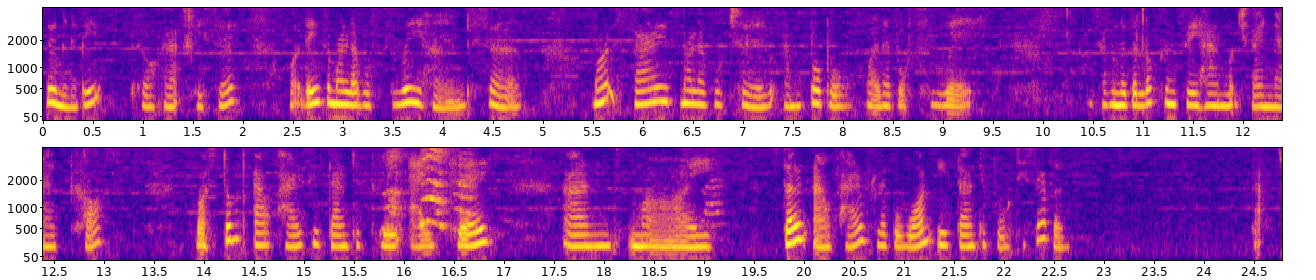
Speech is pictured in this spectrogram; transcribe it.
zoom in a bit so I can actually see. Right, these are my level 3 homes, so might save my level 2 and bubble my level 3 Let's have another look and see how much they now cost. So my stump elf house is down to 380 and my stone elf house level 1 is down to 47 that's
